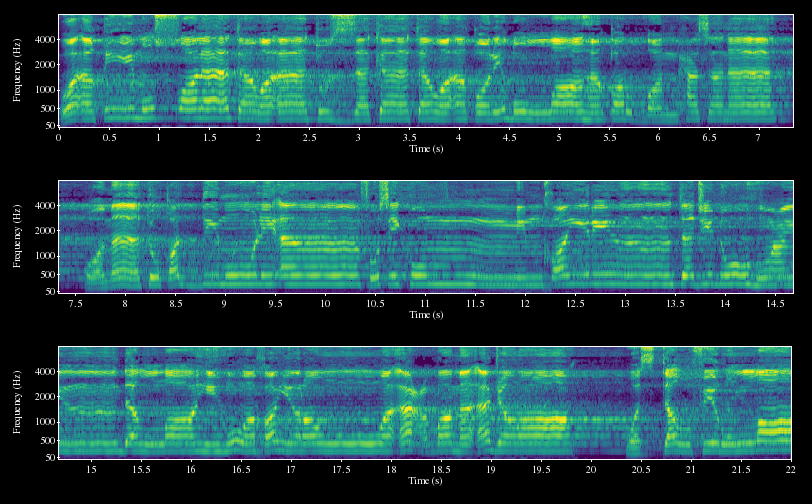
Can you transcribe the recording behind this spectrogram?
واقيموا الصلاه واتوا الزكاه واقرضوا الله قرضا حسنا وما تقدموا لانفسكم من خير تجدوه عند الله هو خيرا واعظم اجرا واستغفروا الله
